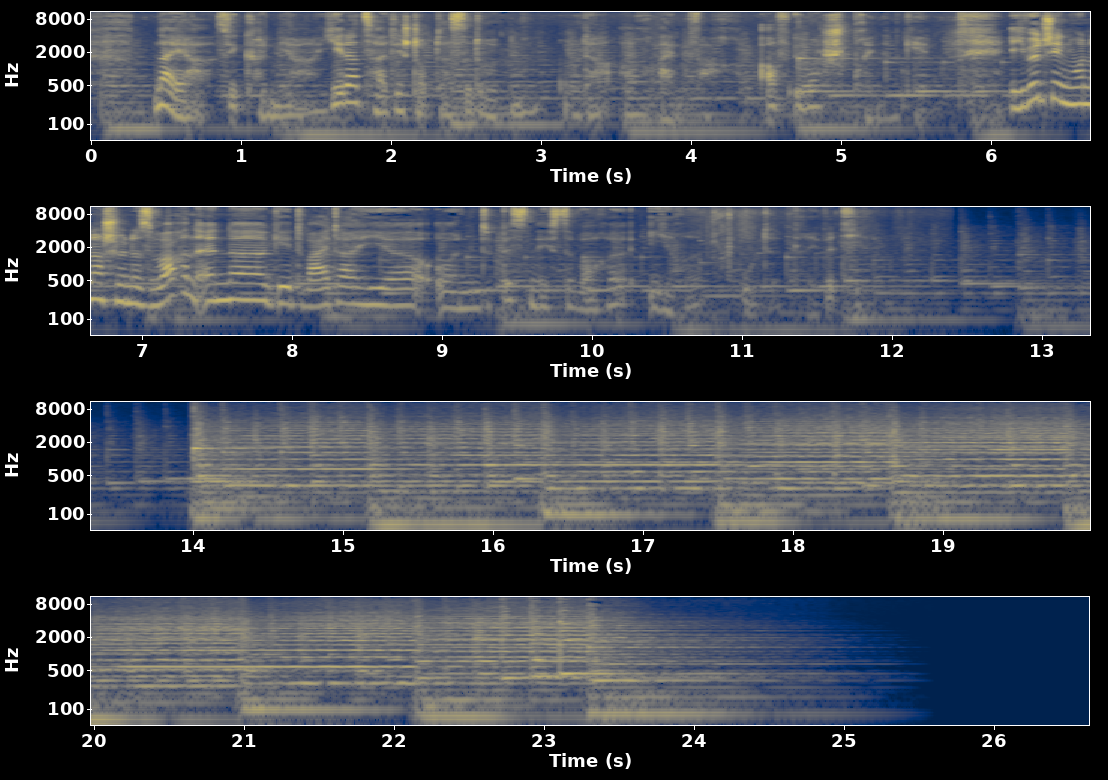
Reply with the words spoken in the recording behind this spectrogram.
Naja, Sie können ja jederzeit die Stopptaste drücken oder auch einfach auf Überspringen gehen. Ich wünsche Ihnen ein wunderschönes Wochenende. Geht weiter hier und bis nächste Woche. Ihre。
